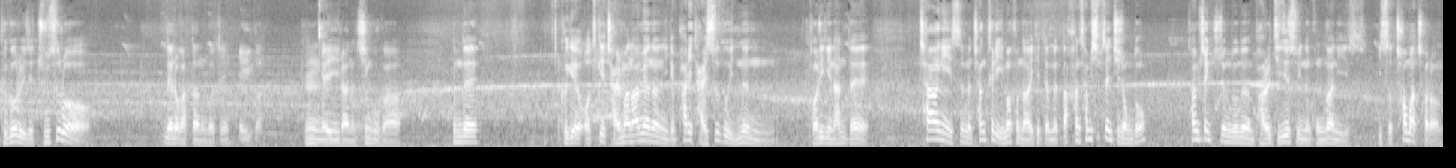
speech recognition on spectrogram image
그거를 이제 주스러 내려갔다는 거지. A가 음, A라는 친구가. 근데 그게 어떻게 잘만 하면은 이게 팔이 달 수도 있는 거리긴 한데 창이 있으면 창틀이 이만큼 나와 있기 때문에 딱 한 30cm 정도? 30cm 정도는 발을 디딜 수 있는 공간이 있- 있어 처마처럼.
